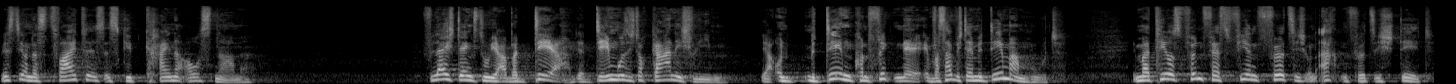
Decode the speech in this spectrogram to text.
Wisst ihr, und das Zweite ist, es gibt keine Ausnahme. Vielleicht denkst du, ja, aber der, ja, den muss ich doch gar nicht lieben. Ja, und mit dem Konflikt, nee, was habe ich denn mit dem am Hut? In Matthäus 5, Vers 44 und 48 steht,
